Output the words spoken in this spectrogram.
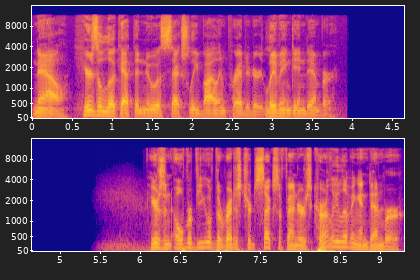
Now, here's a look at the newest sexually violent predator living in Denver. Here's an overview of the registered sex offenders currently living in Denver.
